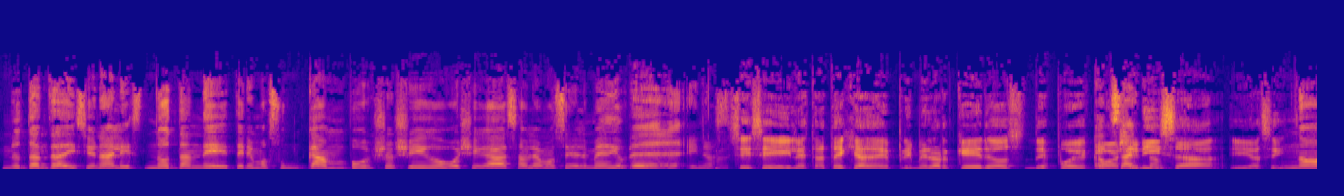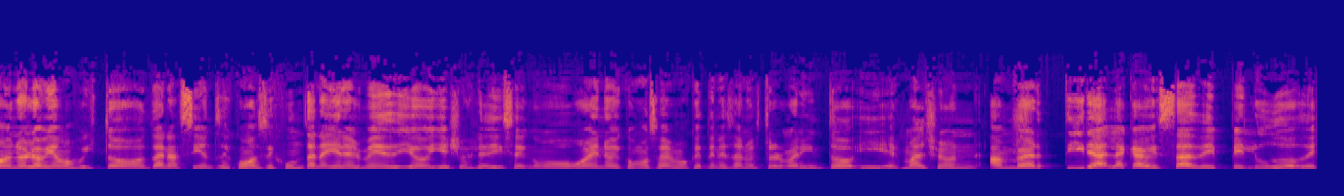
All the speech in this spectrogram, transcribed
no tan tradicionales, no tan de tenemos un campo, yo llego, vos llegás, hablamos en el medio, eh, y nos... Sí, sí, y la estrategia de primero arqueros, después caballeriza y así. No, no lo habíamos visto tan así. Entonces cuando se juntan ahí en el medio y ellos le dicen como, bueno, ¿y cómo sabemos que tenés a nuestro hermanito? Y Small John Amber tira la cabeza de peludo de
